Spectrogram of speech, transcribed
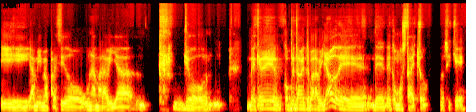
y a mí me ha parecido una maravilla. Yo me quedé completamente maravillado de cómo está hecho. Así que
